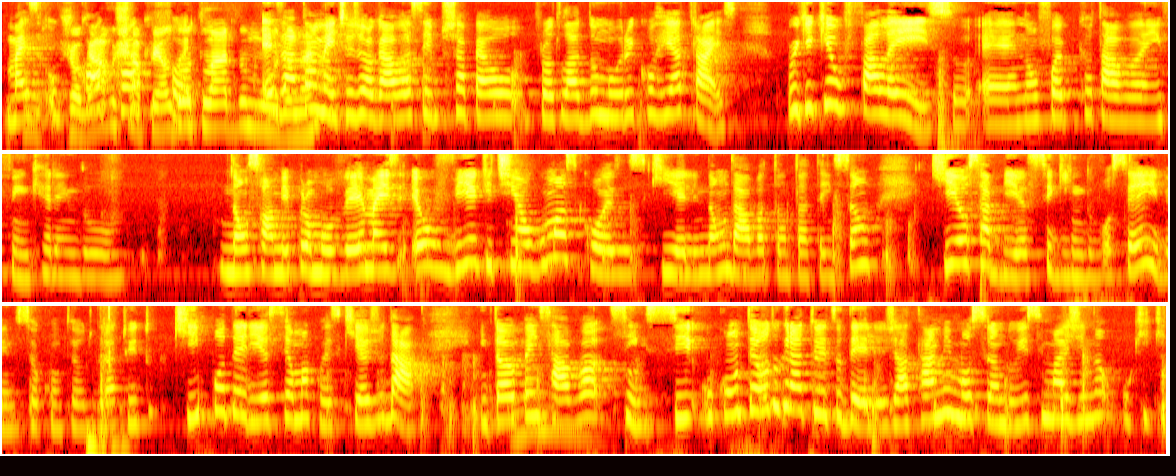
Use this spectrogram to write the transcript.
Mas o Jogava qual- o qual que chapéu do outro lado do muro, né? Exatamente, eu jogava sempre o chapéu pro outro lado do muro e corria atrás. Por que, que eu falei isso? É, não foi porque eu tava, enfim, querendo não só me promover, mas eu via que tinha algumas coisas que ele não dava tanta atenção, que eu sabia, seguindo você e vendo seu conteúdo gratuito, que poderia ser uma coisa que ia ajudar. Então eu pensava, assim, se o conteúdo gratuito dele já tá me mostrando isso, imagina o que, que-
